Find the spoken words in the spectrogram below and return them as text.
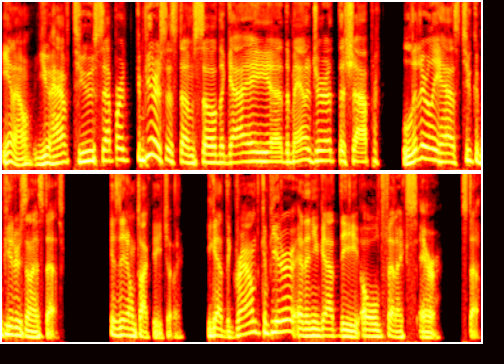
you know you have two separate computer systems. So the guy uh, the manager at the shop literally has two computers on his desk because they don't talk to each other. You got the ground computer and then you got the old fedex air stuff.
